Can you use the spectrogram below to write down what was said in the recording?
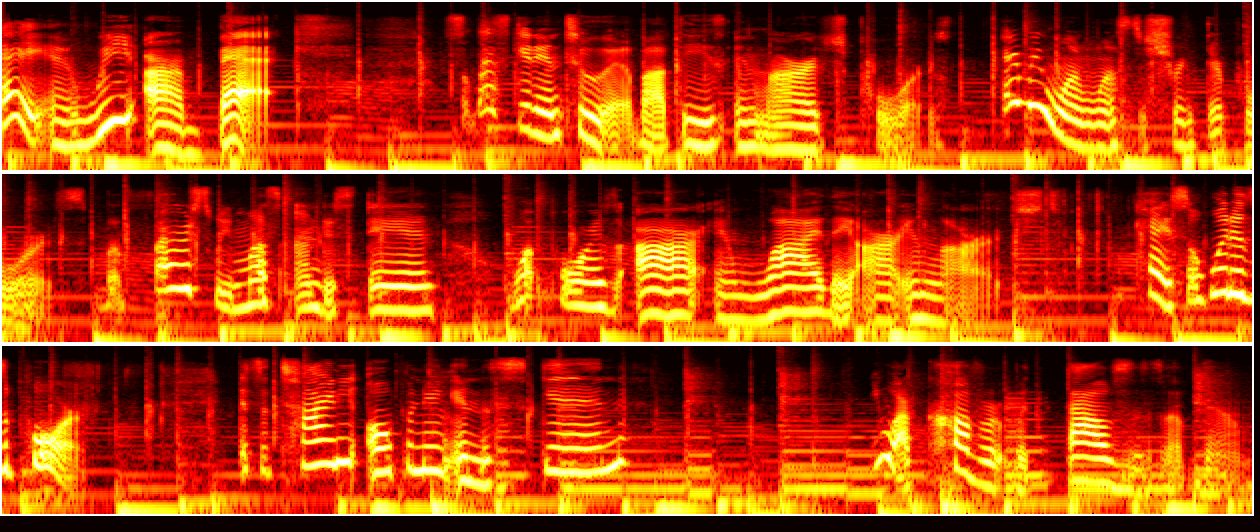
Okay, and we are back. So let's get into it about these enlarged pores. Everyone wants to shrink their pores, but first we must understand what pores are and why they are enlarged. Okay, so what is a pore? It's a tiny opening in the skin. You are covered with thousands of them.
